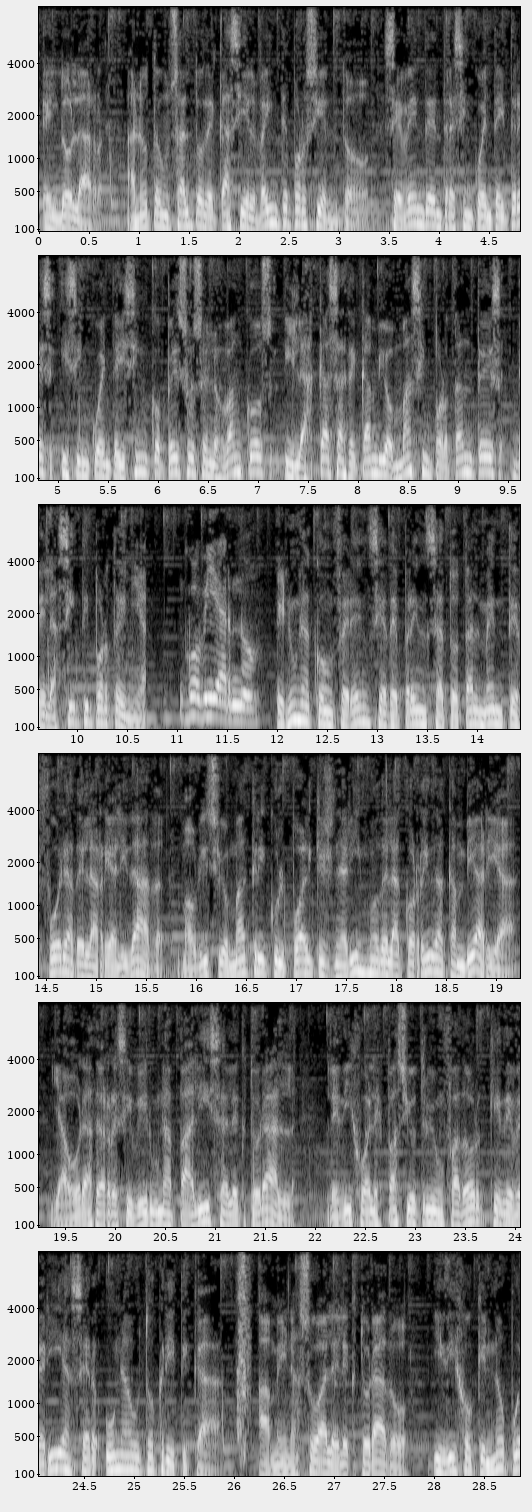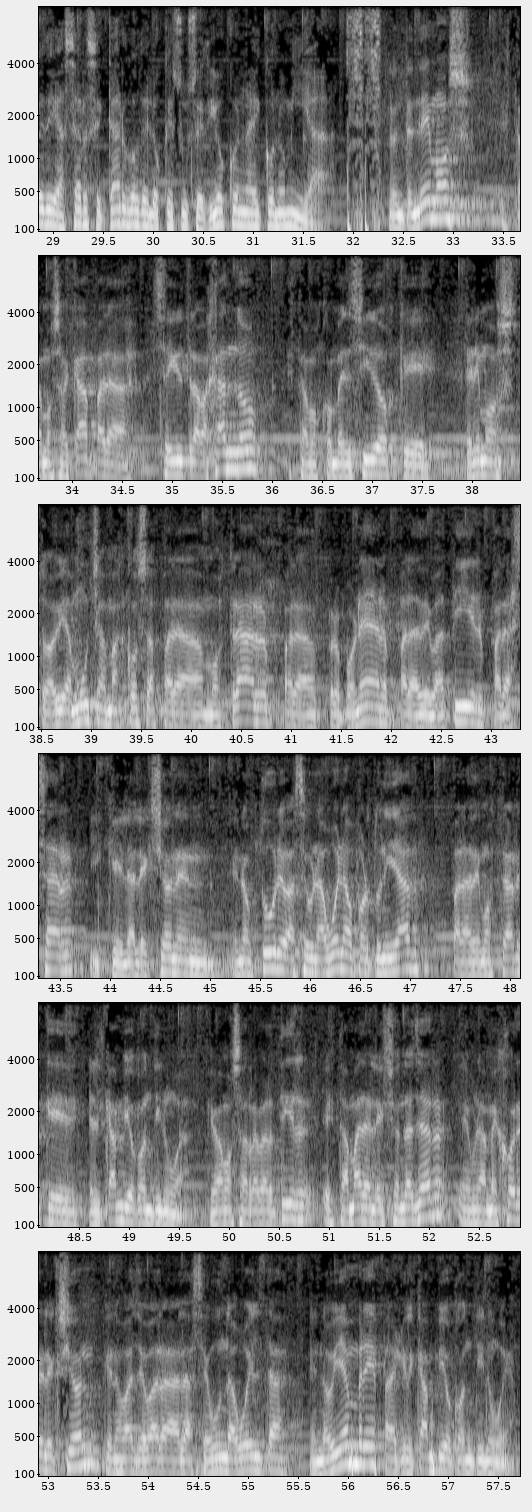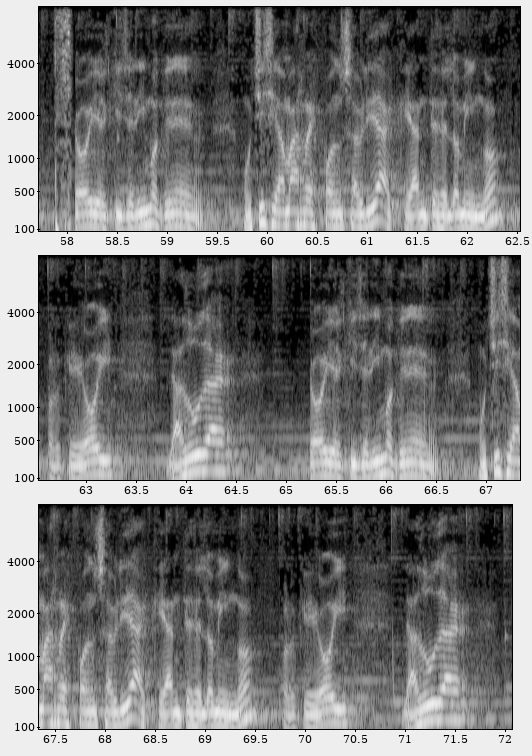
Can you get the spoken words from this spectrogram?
El dólar anota un salto de casi el 20%. Se vende entre 53 y 55 pesos en los bancos y las casas de cambio más importantes de la City porteña. Gobierno. En una conferencia de prensa totalmente fuera de la realidad, Mauricio Macri culpó al kirchnerismo de la corrida cambiaria y a horas de recibir una paliza electoral, le dijo al espacio triunfador que debería ser una autocrítica. Amenazó al electorado y dijo que no puede hacerse cargo de lo que sucedió con la economía. Lo entendemos, estamos acá para seguir trabajando, estamos convencidos que tenemos todavía muchas más cosas para mostrar, para proponer, para debatir, para hacer y que la elección en, en, octubre va a ser una buena oportunidad para demostrar que el cambio continúa, que vamos a revertir esta mala elección de ayer en una mejor elección que nos va a llevar a la segunda vuelta en noviembre para que el cambio continúe. Hoy el kirchnerismo tiene muchísima más responsabilidad que antes del domingo, porque hoy la duda, hoy el kirchnerismo tiene muchísima más responsabilidad que antes del domingo, porque hoy la duda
